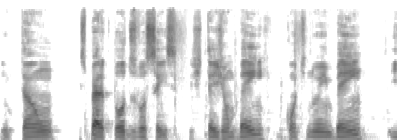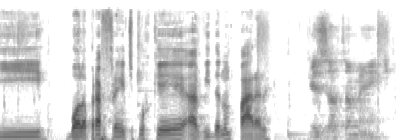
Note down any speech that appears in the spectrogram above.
Então, espero que todos vocês estejam bem, continuem bem e bola para frente, porque a vida não para, né? Exatamente.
